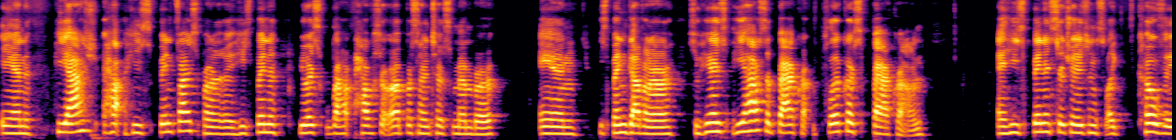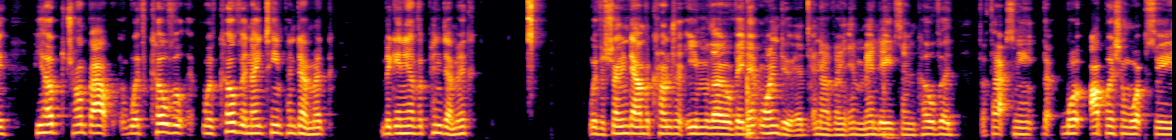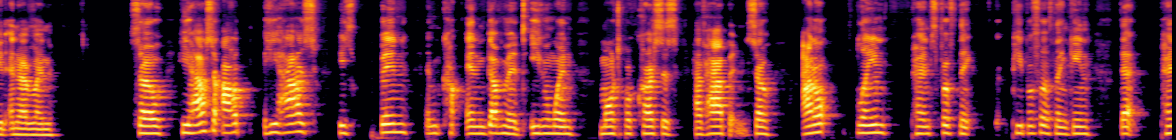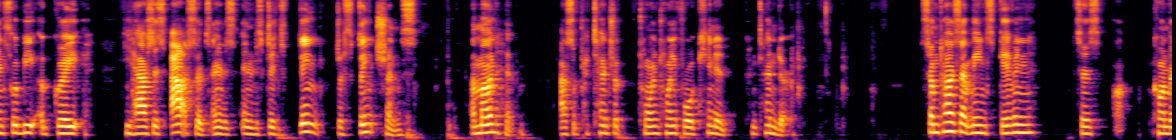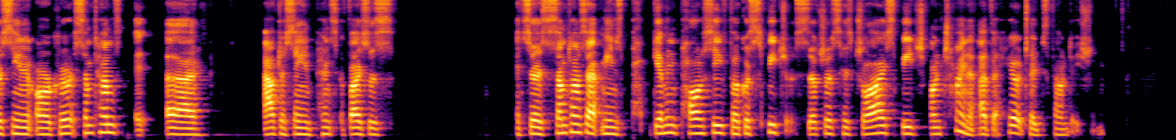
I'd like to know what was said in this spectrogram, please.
and he has he's been vice president. He's been a U.S. House of Representatives member, and he's been governor. So he has he has a background, political background, and he's been in situations like COVID. He helped Trump out with COVID with COVID nineteen pandemic, beginning of the pandemic, with shutting down the country, even though they didn't want to do it, and everything, and mandates and COVID, the vaccine, the Operation Warp Speed, and everything so he has to op- he has he's been in in government even when multiple crises have happened. So I don't blame Pence for think people for thinking that Pence would be a great. He has his assets and his, and his distinct distinctions among him as a potential 2024 candidate contender. Sometimes that means giving, says Conversing and Oracle, sometimes it, uh, after saying Pence advises, it says sometimes that means giving policy focused speeches, such as his July speech on China at the Heritage Foundation.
